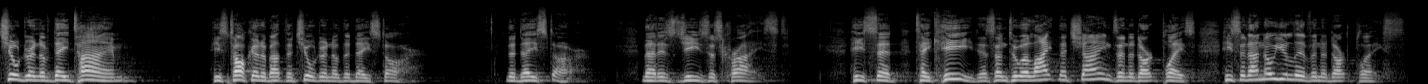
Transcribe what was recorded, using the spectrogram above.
children of daytime. He's talking about the children of the day star. The day star. That is Jesus Christ. He said, Take heed as unto a light that shines in a dark place. He said, I know you live in a dark place.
